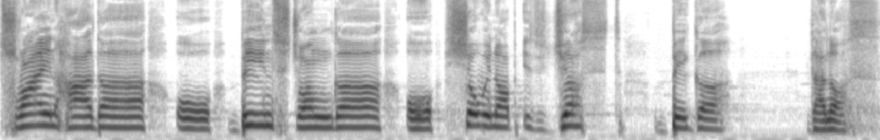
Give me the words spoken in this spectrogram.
trying harder or being stronger or showing up, is just bigger than us.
